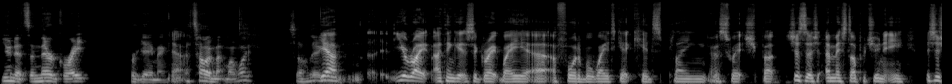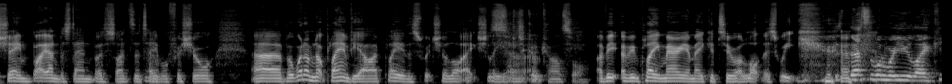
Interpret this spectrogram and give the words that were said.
units, and they're great for gaming. Yeah. That's how I met my wife. So yeah, you you're right. I think it's a great way, uh, affordable way to get kids playing yeah. the Switch, but just a, a, missed opportunity. It's a shame, but I understand both sides of the table yeah. for sure. Uh, but when I'm not playing VR, I play the Switch a lot. Actually, such uh, a good console. I've been, I've been playing Mario Maker 2 a lot this week. That's the one where you like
